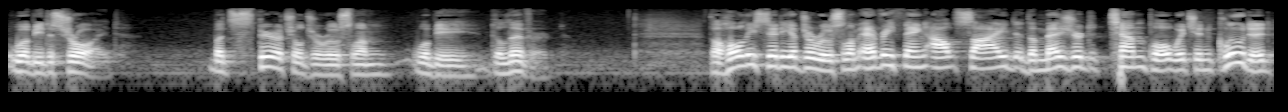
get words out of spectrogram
will be destroyed, but spiritual Jerusalem will be delivered. The holy city of Jerusalem, everything outside the measured temple, which included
